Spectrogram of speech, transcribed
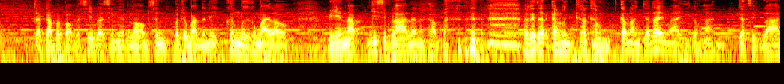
กจากการประกอบอาชีพและสิ่งแวดล้อม ซึ่งปัจจุบันตอนนี้เครื่องมือเครื่องไม้เรามีนับ 20 ล้านแล้วนะครับ แล้วก็จะกำลังกำกำลังจะได้มาอีกประมาณเกือบ 10 ล้าน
